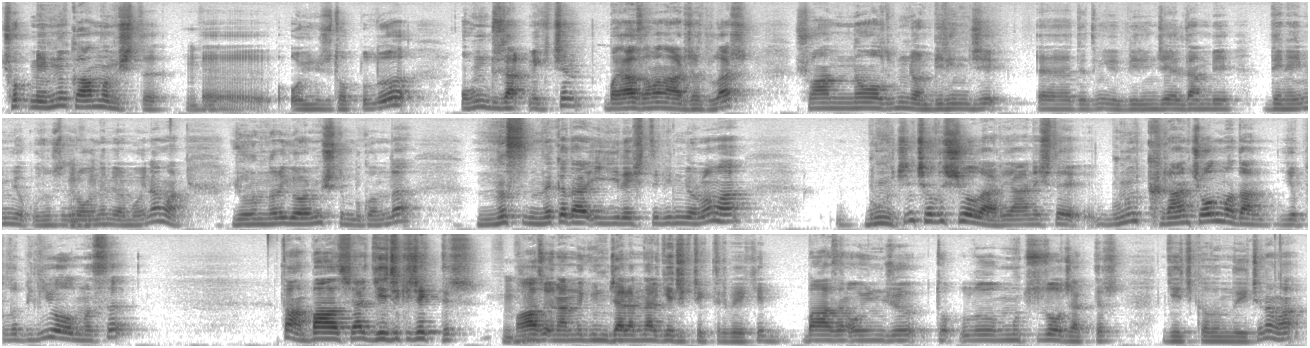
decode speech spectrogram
çok memnun kalmamıştı e, oyuncu topluluğu. Onu düzeltmek için bayağı zaman harcadılar. Şu an ne oldu bilmiyorum. Birinci e, dediğim gibi birinci elden bir deneyimim yok. Uzun süredir oynamıyorum oyunu ama yorumları görmüştüm bu konuda. Nasıl ne kadar iyileşti bilmiyorum ama bunun için çalışıyorlar. Yani işte bunun crunch olmadan yapılabiliyor olması tamam bazı şeyler gecikecektir. Bazı önemli güncellemeler gecikecektir belki. Bazen oyuncu topluluğu mutsuz olacaktır geç kalındığı için ama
